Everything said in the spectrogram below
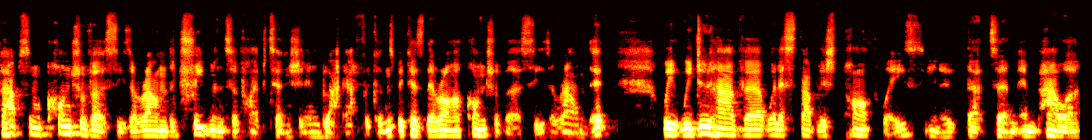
perhaps some controversies around the treatment of hypertension in Black Africans, because there are controversies around it. We, we do have uh, well-established pathways, you know, that um, empower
